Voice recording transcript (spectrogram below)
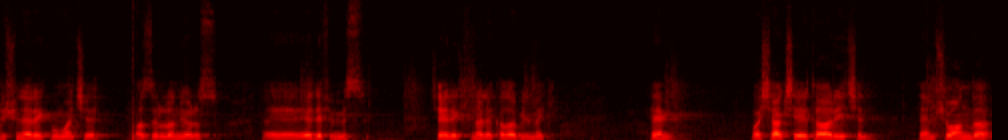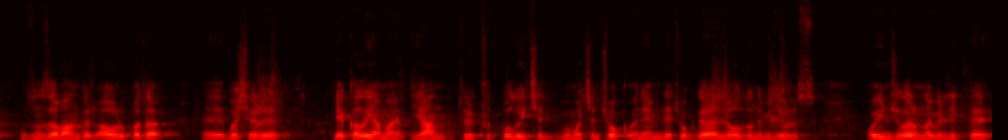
düşünerek bu maçı hazırlanıyoruz. E, hedefimiz çeyrek finale kalabilmek. Hem Başakşehir tarihi için hem şu anda uzun zamandır Avrupa'da e, başarı yakalayamayan Türk futbolu için bu maçın çok önemli, çok değerli olduğunu biliyoruz. Oyuncularımla birlikte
